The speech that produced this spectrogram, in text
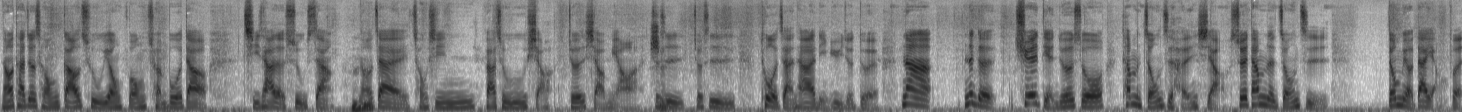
然后它就从高处用风传播到其他的树上。然后再重新发出小，就是小苗啊，就是就是拓展它的领域就对了。那那个缺点就是说，它们种子很小，所以它们的种子都没有带养分，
